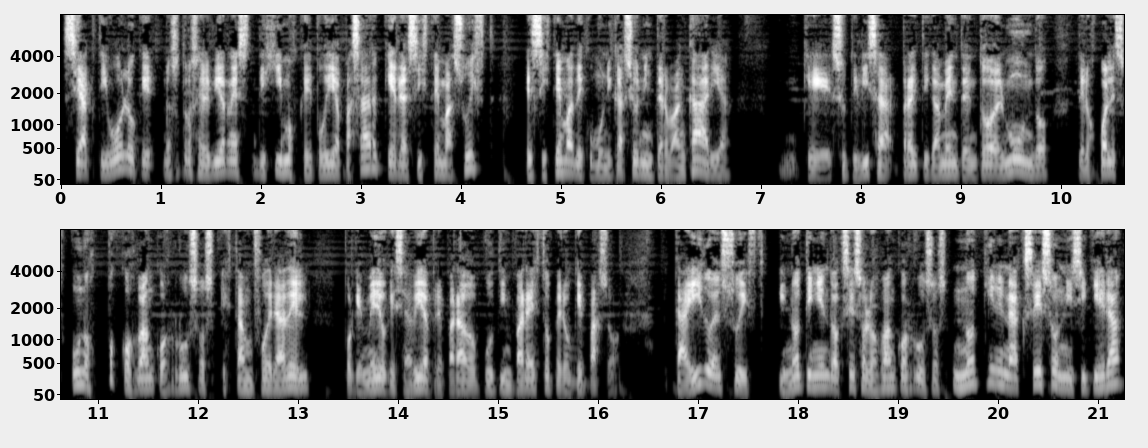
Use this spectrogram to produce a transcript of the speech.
se activó lo que nosotros el viernes dijimos que podía pasar, que era el sistema SWIFT, el sistema de comunicación interbancaria, que se utiliza prácticamente en todo el mundo, de los cuales unos pocos bancos rusos están fuera de él, porque medio que se había preparado Putin para esto, pero ¿qué pasó? Caído el SWIFT y no teniendo acceso a los bancos rusos, no tienen acceso ni siquiera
